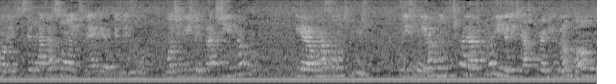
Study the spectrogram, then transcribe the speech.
podem ser umas ações, né? Que, é, que às vezes o, o anticristo ele pratica, que é uma ação anticristo. Por isso que há muitos espalhados por aí. A gente acha que vai vir um grandão.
